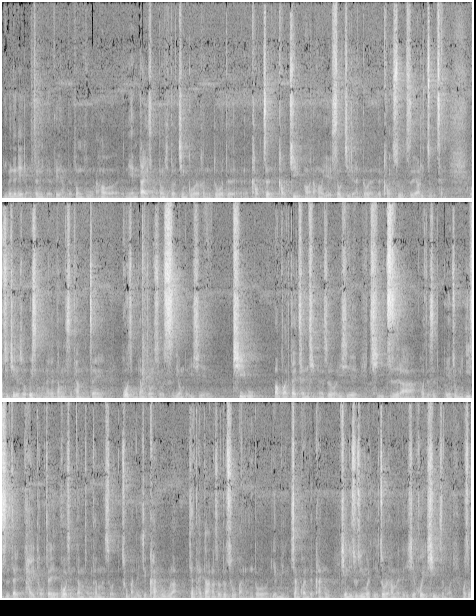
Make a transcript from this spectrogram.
里面的内容整理的非常的丰富，然后年代什么东西都经过了很多的考证考据啊，然后也收集了很多人的口述资料去组成。我就觉得说，为什么那个当时他们在过程当中所使用的一些器物，包括在陈情的时候一些旗帜啦，或者是原住民意识在抬头，在过程当中他们所出版的一些刊物啦，像台大那时候都出版了很多原民相关的刊物，前力促进会也做了他们的一些会信什么。我说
